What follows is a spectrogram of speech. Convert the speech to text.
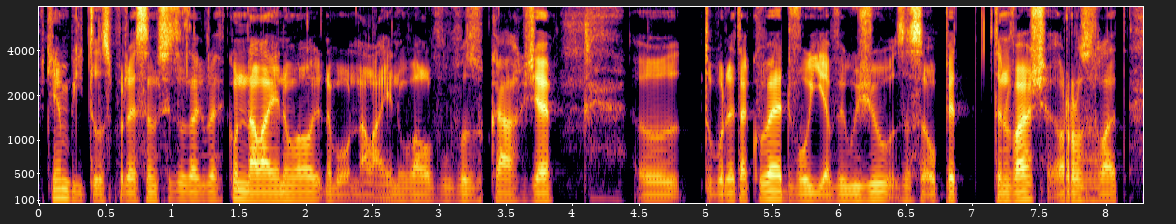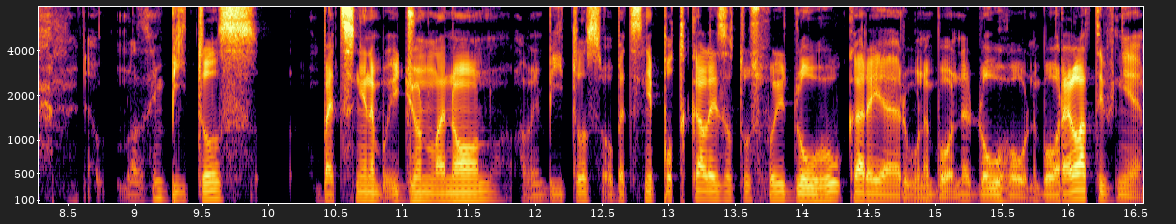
k těm Beatles, protože jsem si to takhle jako nalajnoval, nebo nalajnoval v úvozovkách, že uh, to bude takové dvojí a využiju zase opět ten váš rozhled. Vlastně Beatles obecně, nebo i John Lennon, ale Beatles obecně potkali za tu svoji dlouhou kariéru, nebo nedlouhou, nebo relativně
